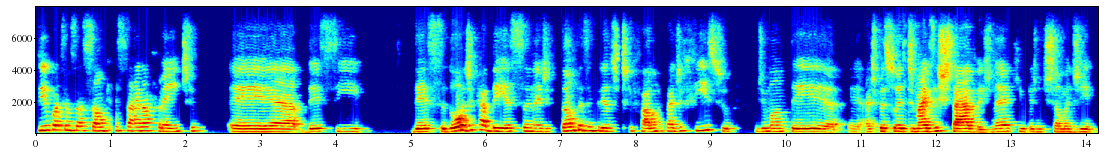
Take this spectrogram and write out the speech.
fico com a sensação que sai na frente é, desse desse dor de cabeça, né, de tantas empresas que falam que está difícil de manter é, as pessoas mais estáveis, né, que o que a gente chama de,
